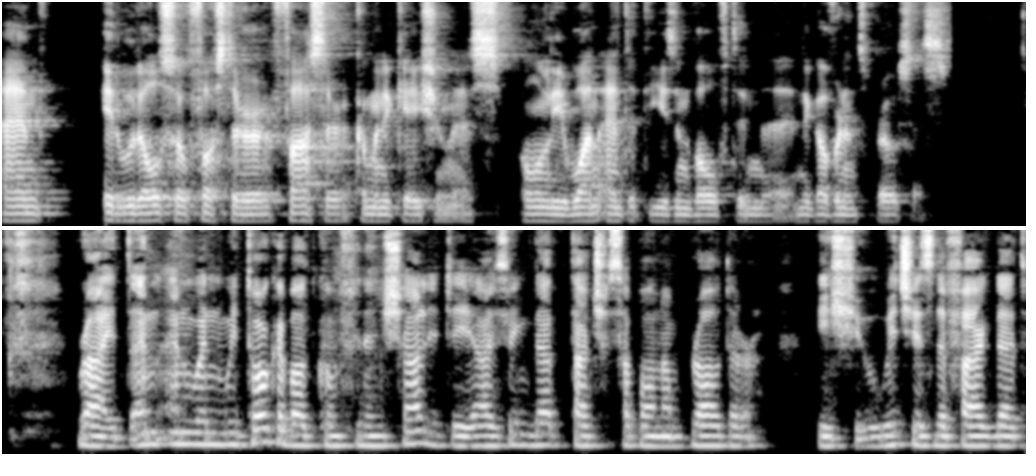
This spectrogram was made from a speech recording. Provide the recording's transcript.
and it would also foster faster communication as only one entity is involved in the, in the governance process. Right. And, and when we talk about confidentiality, I think that touches upon a broader issue, which is the fact that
